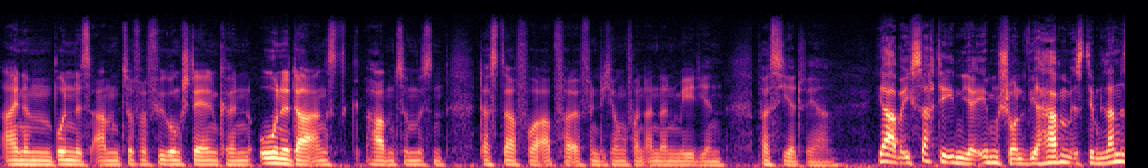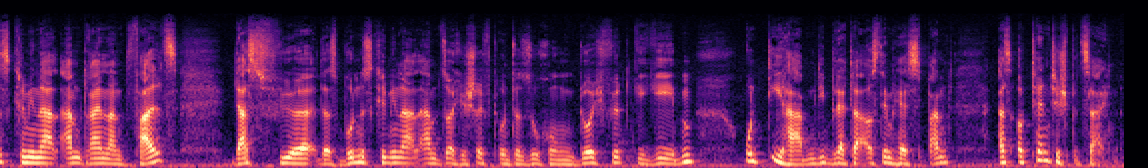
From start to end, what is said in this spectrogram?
einem Bundesamt zur Verfügung stellen können, ohne da Angst haben zu müssen, dass da vorab Veröffentlichungen von anderen Medien passiert wären. Ja, aber ich sagte Ihnen ja eben schon, wir haben es dem Landeskriminalamt Rheinland-Pfalz, das für das Bundeskriminalamt solche Schriftuntersuchungen durchführt, gegeben und die haben die Blätter aus dem Hessband als authentisch bezeichnet.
